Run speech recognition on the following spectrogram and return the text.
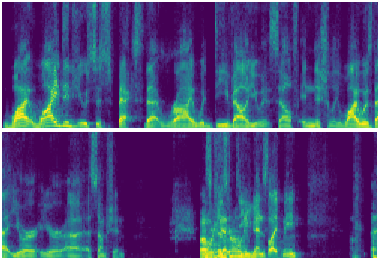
why why did you suspect that RAI would devalue itself initially? Why was that your your uh, assumption? Well, because of like me. Uh,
